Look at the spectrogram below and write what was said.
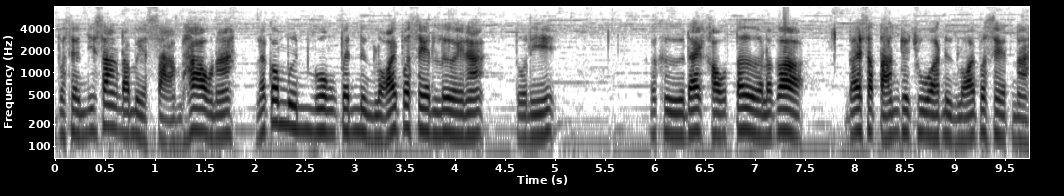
20%ที่สร้างดาเมจ3 เท่านะ แล้วก็มึนงงเป็น 100%เลยนะ ตัวนี้ก็คือได้เคาน์เตอร์แล้วก็ได้สตันชัวร์ๆ100%นะ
